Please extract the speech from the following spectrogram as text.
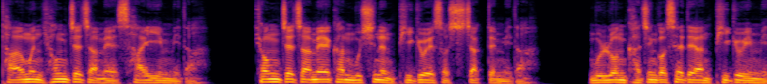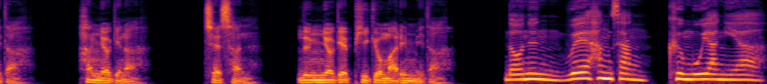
다음은 형제자매 사이입니다. 형제자매에 간 무시는 비교에서 시작됩니다. 물론 가진 것에 대한 비교입니다. 학력이나 재산, 능력의 비교 말입니다. 너는 왜 항상 그 모양이야?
